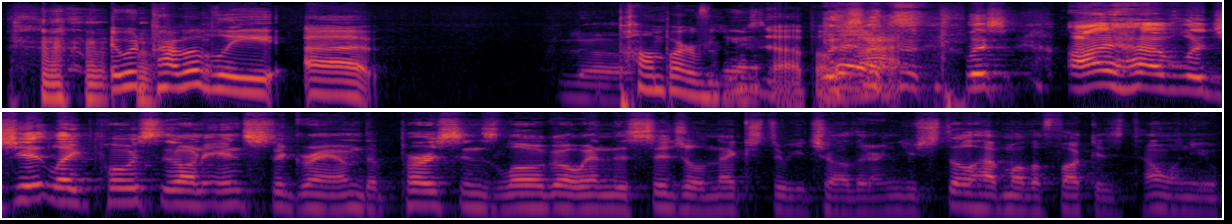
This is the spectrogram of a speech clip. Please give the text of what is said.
it would probably uh, pump our views up a lot. Listen, I have legit like posted on Instagram the person's logo and the sigil next to each other, and you still have motherfuckers telling you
